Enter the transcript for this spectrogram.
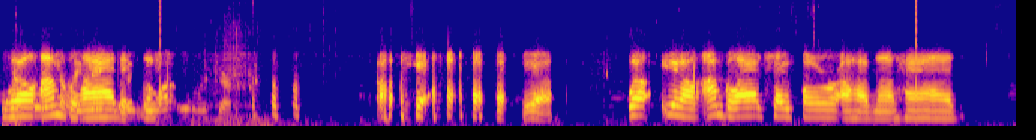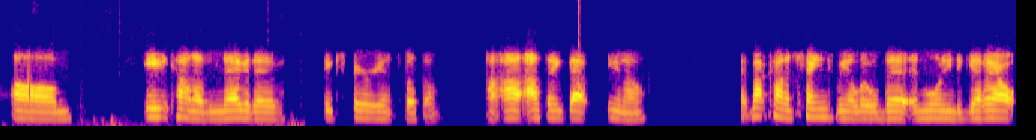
Well, I'm glad things at a lot longer. Oh, yeah, yeah. Well, you know, I'm glad so far I have not had um, any kind of negative experience with them. I, I, I think that you know it might kind of change me a little bit and wanting to get out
